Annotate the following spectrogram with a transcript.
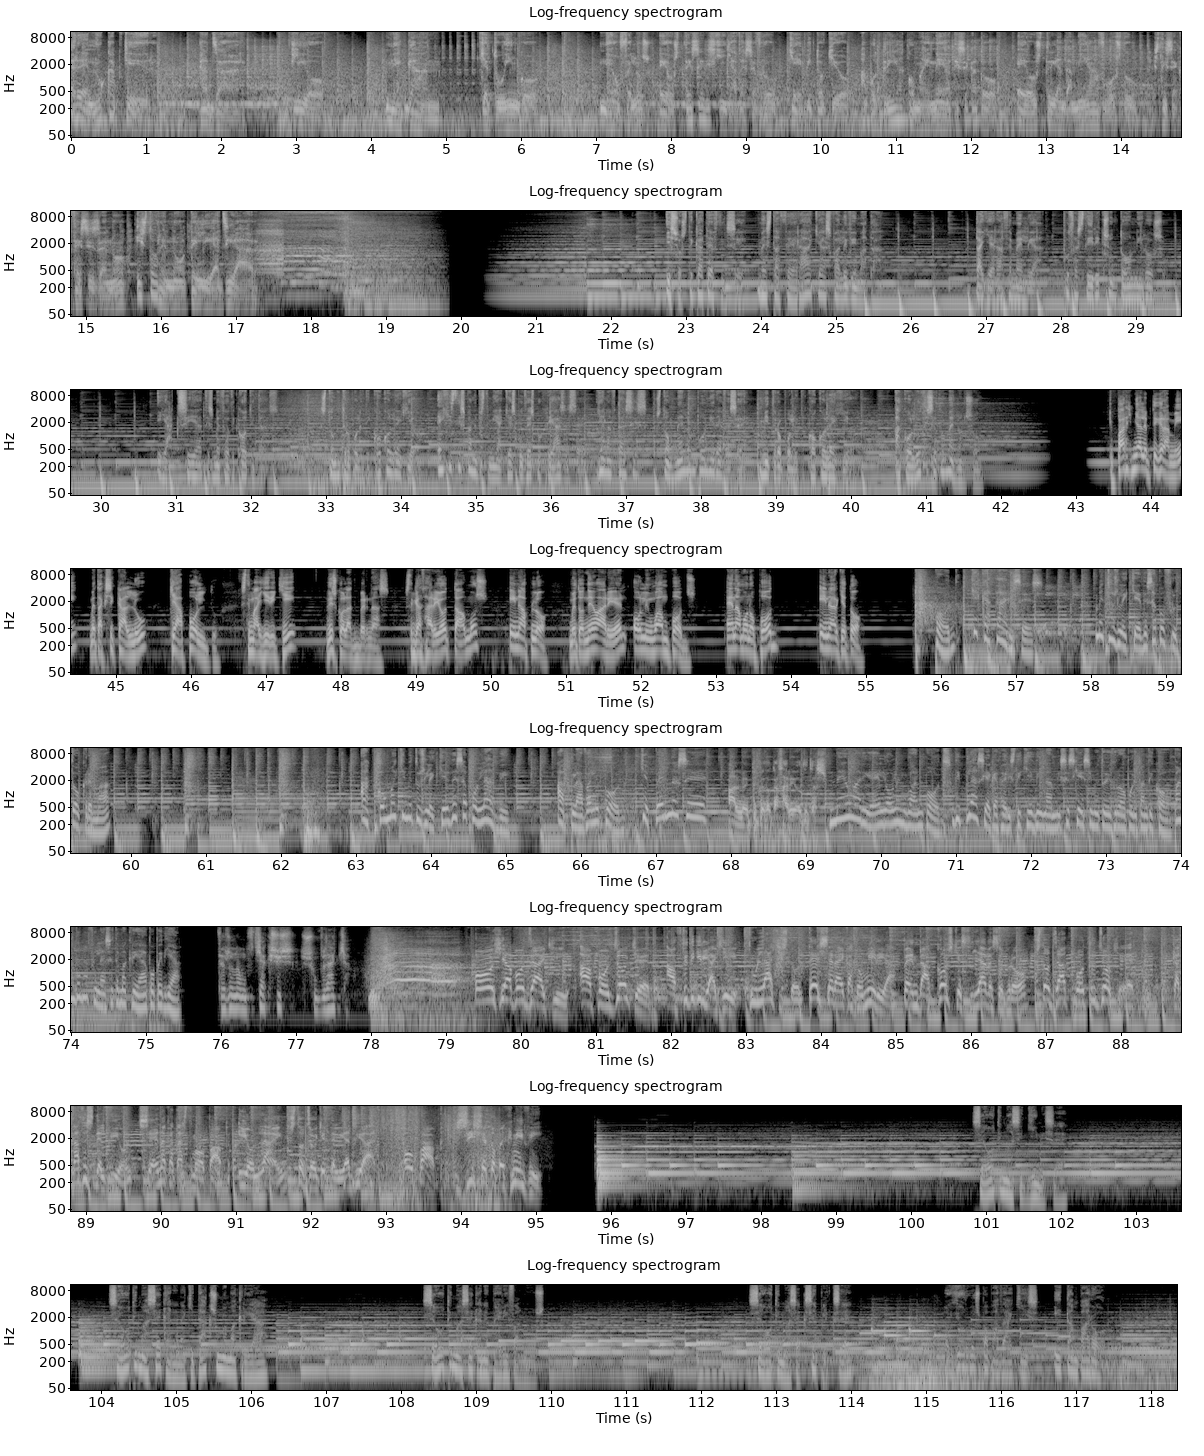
Renault Captur, Kadjar, Clio, Megane και Twingo. Με όφελος έως 4.000 ευρώ και επιτόκιο από 3,9% έως 31 Αυγούστου στις εκθέσεις Renault ή στο Renault.gr. Η σωστή κατεύθυνση με σταθερά και ασφαλή βήματα. Τα γερά θεμέλια που θα στηρίξουν το όνειρό σου. Η αξία της μεθοδικότητας. Στο Μητροπολιτικό Κολέγιο έχεις τις πανεπιστημιακές σπουδές που χρειάζεσαι για να φτάσεις στο μέλλον που ονειρεύεσαι. Μητροπολιτικό Κολέγιο. Ακολούθησε το μέλλον σου. Υπάρχει μια λεπτή γραμμή μεταξύ καλού και απόλυτου. Στη μαγειρική, δύσκολα την περνάς. Στην καθαριότητα όμως, είναι απλό. Με το νέο Ariel All-in-One Pods. Ένα μόνο pod είναι αρκετό. Ποντ και καθάρισες. Με τους λεκέδες από φρουτόκρεμα. Ακόμα και με τους λεκέδες από λάδι. Απλά βάλε ποντ και παίρνα σε Άλλο επίπεδο καθαριότητας. νέο Ariel All-in-One Pods. Διπλάσια καθαριστική δύναμη σε σχέση με το υγρό απορριπαντικό. Πάντα να φυλάσσετε μακριά από παιδιά. Θέλω να μου φτιάξεις σουβλάκια. Όχι από τζάκι, από τζόκερ. Αυτή την Κυριακή τουλάχιστον 4 εκατομμύρια 500.000 ευρώ στο jackpot του τζόκερ. Κατάθεση δελτίων σε ένα κατάστημα ΟΠΑΠ ή online στο joker.gr. ΟΠΑΠ, ζήσε το παιχνίδι. σε ό,τι μας συγκίνησε, σε ό,τι μας έκανε να κοιτάξουμε μακριά, σε ό,τι μας έκανε περήφανους, σε ό,τι μας εξέπληξε, ο Γιώργος Παπαδάκης ήταν παρόν.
